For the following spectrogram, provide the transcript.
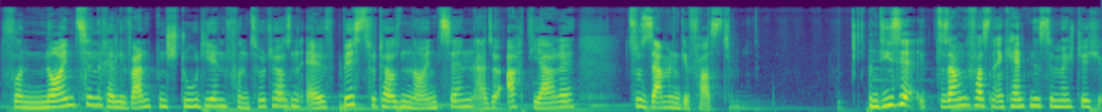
von 19 relevanten Studien von 2011 bis 2019, also acht Jahre, zusammengefasst. Und diese zusammengefassten Erkenntnisse möchte ich,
